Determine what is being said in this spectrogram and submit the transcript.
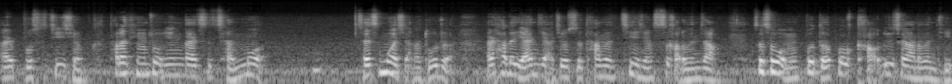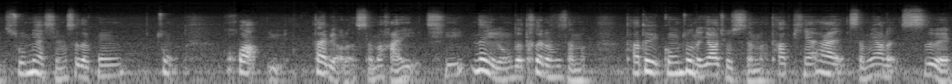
而不是激情。他的听众应该是沉默、沉思默想的读者，而他的演讲就是他们进行思考的文章。这时，我们不得不考虑这样的问题：书面形式的公众话语代表了什么含义？其内容的特征是什么？他对公众的要求是什么？他偏爱什么样的思维？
